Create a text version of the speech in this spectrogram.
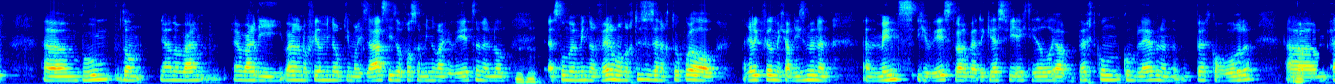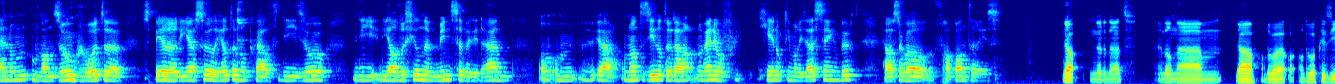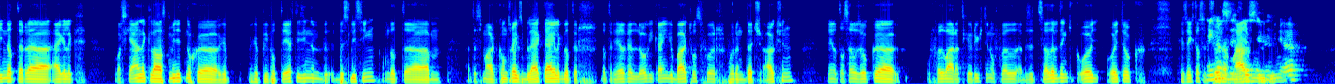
boom. Dan, ja, dan waren ja, waar die, waren er nog veel minder optimalisaties of was er minder van geweten en dan mm stonden we minder ver. Maar ondertussen zijn er toch wel al redelijk veel mechanismen en, en mints geweest waarbij de fee echt heel ja, beperkt kon, kon blijven en beperkt kon worden. Ehm, en om, om dan zo'n grote speler die juist zo heel tijd opgehaald, die, zo, die, die al verschillende mints hebben gedaan, om, om, ja, om dan te zien dat er daar weinig of geen optimalisaties zijn gebeurd, ja, dat is toch wel frappant is. Ja, inderdaad. En dan um, ja, hadden, we, hadden we ook gezien dat er uh, eigenlijk waarschijnlijk last minute nog uh, gepivoteerd is in een beslissing. Omdat um, uit de smart contracts blijkt eigenlijk dat er, dat er heel veel logica ingebouwd was voor, voor een Dutch auction. Ik denk dat dat zelfs ook, uh, ofwel waren het geruchten, ofwel hebben ze het zelf denk ik ooit, ooit ook gezegd dat ze het zo normaal doen. Ja.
